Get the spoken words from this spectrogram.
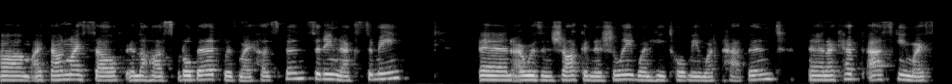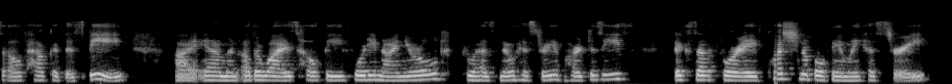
Um, I found myself in the hospital bed with my husband sitting next to me. And I was in shock initially when he told me what happened. And I kept asking myself, how could this be? I am an otherwise healthy 49 year old who has no history of heart disease, except for a questionable family history.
